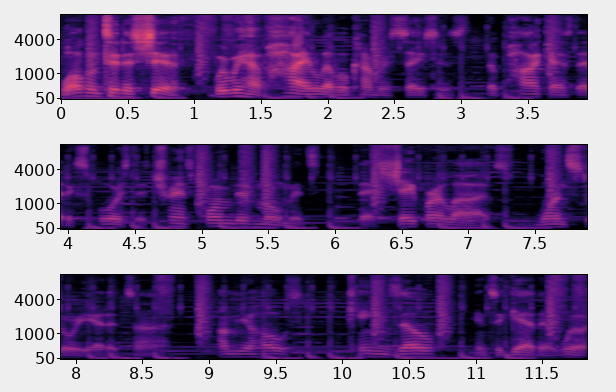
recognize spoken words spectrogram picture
Welcome to The Shift, where we have high level conversations, the podcast that explores the transformative moments that shape our lives one story at a time. I'm your host, King Zoe, and together we'll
